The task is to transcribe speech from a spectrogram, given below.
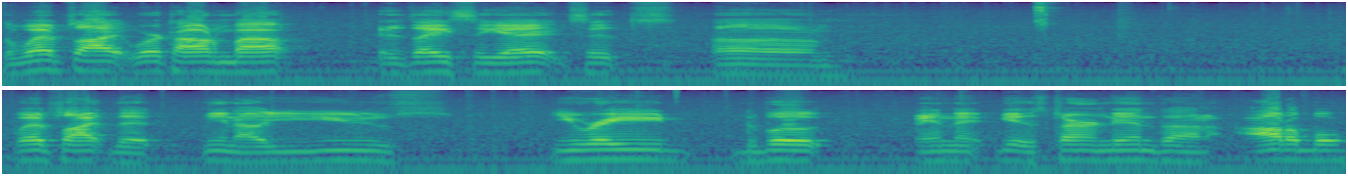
The website we're talking about is ACX. It's um, website that you know you use, you read the book, and it gets turned into an Audible,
